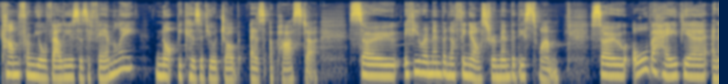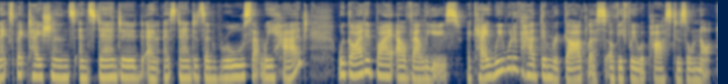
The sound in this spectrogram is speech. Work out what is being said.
come from your values as a family, not because of your job as a pastor. So, if you remember nothing else, remember this one. So, all behavior and expectations and standard and uh, standards and rules that we had were guided by our values. Okay, we would have had them regardless of if we were pastors or not.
